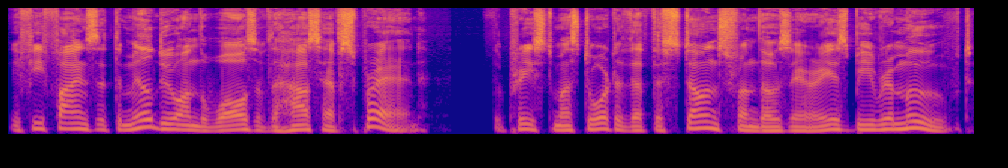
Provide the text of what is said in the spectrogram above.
If he finds that the mildew on the walls of the house have spread, the priest must order that the stones from those areas be removed.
